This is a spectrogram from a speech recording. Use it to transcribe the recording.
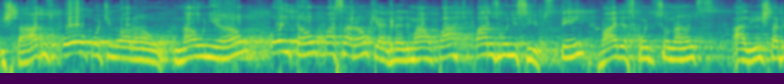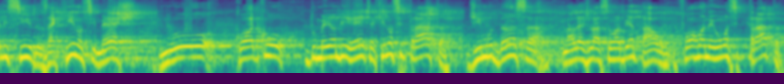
estados ou continuarão na União ou então passarão, que é a grande maior parte, para os municípios. Tem várias condicionantes ali estabelecidas. Aqui não se mexe no Código do Meio Ambiente. Aqui não se trata de mudança na legislação ambiental. De forma nenhuma se trata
